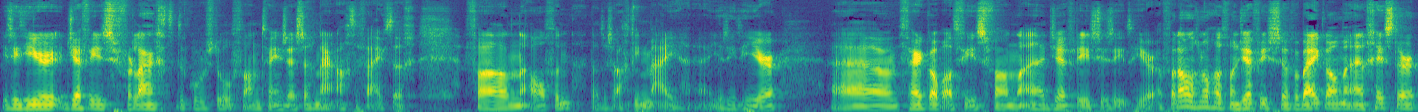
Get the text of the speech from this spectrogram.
Je ziet hier Jeffries verlaagt de koersdoel van 62 naar 58 van Alphen. Dat is 18 mei. Uh, je ziet hier uh, verkoopadvies van uh, Jeffries. Je ziet hier van alles nog wat van Jeffries uh, voorbij komen. En gisteren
